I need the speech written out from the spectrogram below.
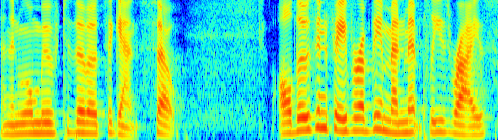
And then we'll move to the votes against. So all those in favor of the amendment, please rise.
